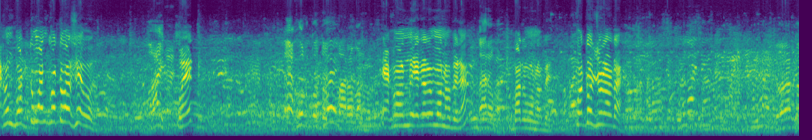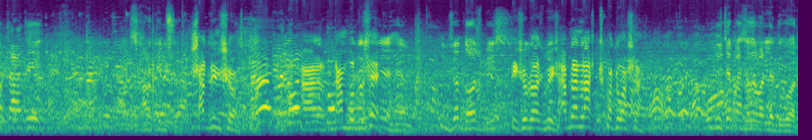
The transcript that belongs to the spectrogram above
এখন বর্তমান কত আছে ও? ওয়েট এখন কত? বারো মান এখন এগারো মন হবে না? বারো মান। বারো মন হবে। কত জোড়াটা? জোড়া তো চার্জে সাড়ে তিনশো। সাড়ে তিনশো। আর দাম বলতেছে? হ্যাঁ তিনশো দশ বিশ। তিনশো দশ বিশ। আপনার লাস্ট কত আসা দুই চার পাঁচ হাজার বাড়লে দেবো আর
